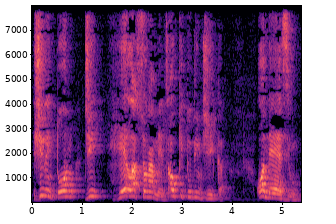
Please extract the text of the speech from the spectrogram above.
gira em torno de relacionamentos. Ao que tudo indica, Onésimo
